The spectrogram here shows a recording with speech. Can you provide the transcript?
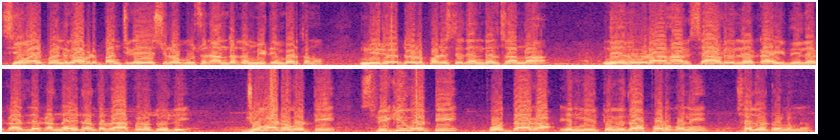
సీఎం అయిపోయింది కాబట్టి మంచిగా ఏసీలో కూర్చొని అందరితో మీటింగ్ పెడతాను. నిరుద్యోగుల పరిస్థితి అని తెలుసా అన్న? నేను కూడా నాకు శాలరీ లేక ఇది లేక అది లేక నైట్ అంతా ర్యాపిడో తోలి జొమాటో కొట్టి స్విగ్గీ కొట్టి పొద్దాగా ఎనిమిది తొమ్మిది పడుకొని చదివేటోళ్ళం మేము.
